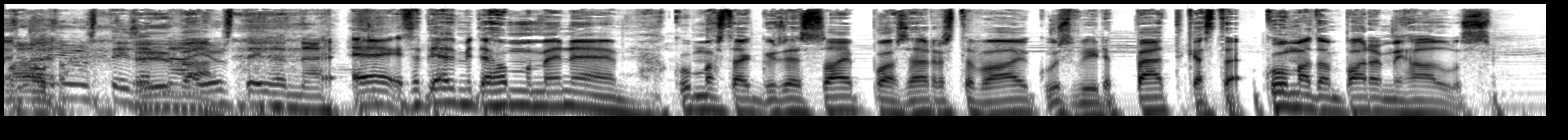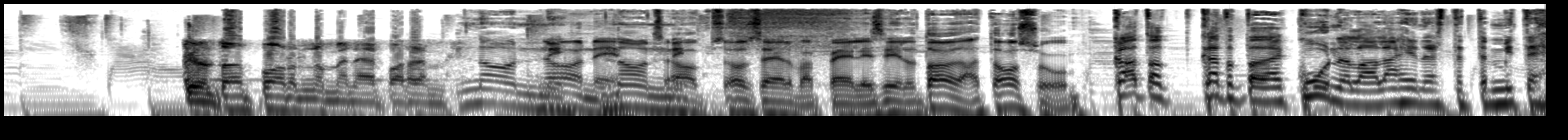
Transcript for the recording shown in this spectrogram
mä autan. justiinsa Hyvä. näin, justiinsa näin. Ei, sä tiedät, miten homma menee. Kummasta on kyse saippua sairastava aikuisviide pätkästä. Kummat on paremmin hallussa? Kyllä toi porno menee paremmin. Nonni, No niin, nonni. se on, se on selvä peli. Sillä toivotaan, että osuu. Kato, katsotaan ja kuunnellaan lähinnä sitä, että miten,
